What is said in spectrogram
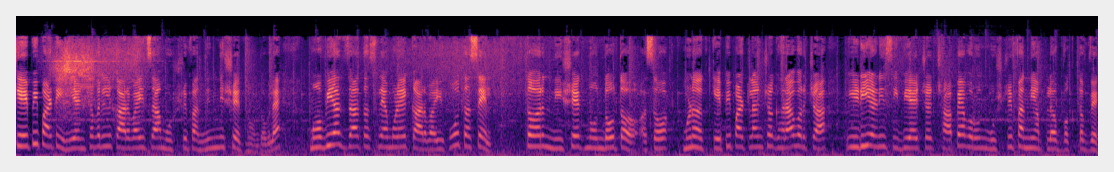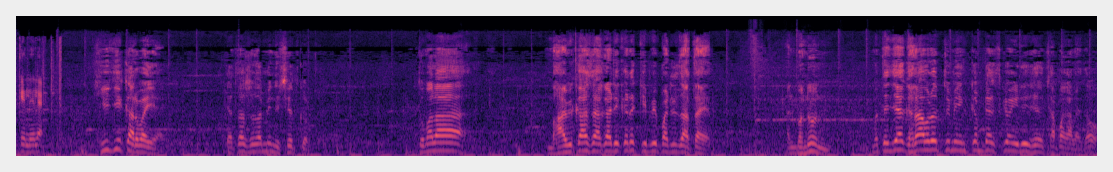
के पी पाटील यांच्यावरील कारवाईचा मुश्रीफांनी निषेध नोंदवलाय. मोवियात जात असल्यामुळे कारवाई होत असेल तर निषेध नोंदवतं असं म्हणत के पी पाटलांच्या घरावरच्या ईडी आणि सीबीआयच्या छाप्यावरून मुश्रीफांनी आपलं वक्तव्य केलेलं आहे. ही जी कारवाई आहे त्याचा सुद्धा मी निषेध करतो तुम्हाला महाविकास आघाडीकडे किपी पाटील जात आहेत आणि म्हणून मग त्यांच्या घरावरच तुम्ही इन्कम टॅक्स किंवा ईडी छापा घालायचा हो.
